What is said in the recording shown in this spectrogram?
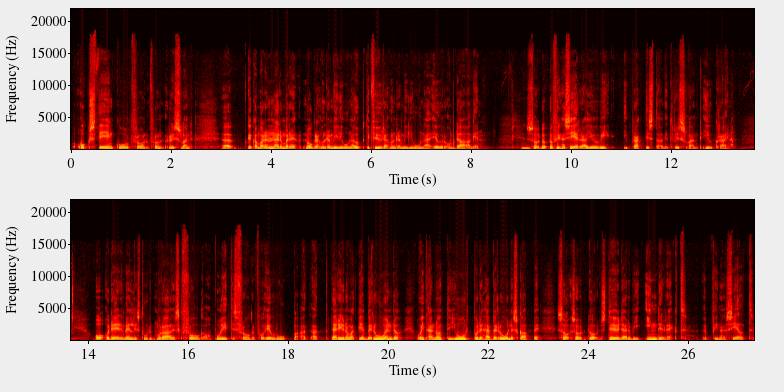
och stenkol från, från Ryssland. Eh, det kan vara närmare några hundra miljoner, upp till 400 miljoner euro om dagen. Mm. Så då, då, finansierar ju vi i praktiskt taget Ryssland i Ukraina. Och, och, det är en väldigt stor moralisk fråga och politisk fråga för Europa. Att, att därigenom att vi är beroende och inte har någonting gjort på det här beroendeskapet så, så då stöder vi indirekt finansiellt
